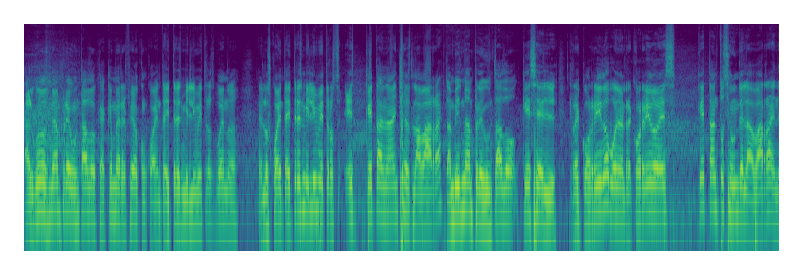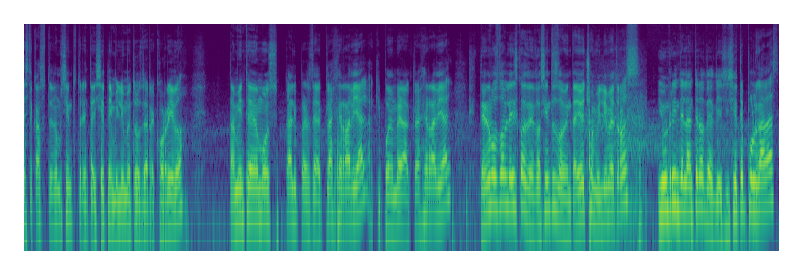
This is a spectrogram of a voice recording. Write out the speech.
Algunos me han preguntado que a qué me refiero con 43 milímetros. Bueno, en los 43 milímetros es qué tan ancha es la barra. También me han preguntado qué es el recorrido. Bueno, el recorrido es qué tanto se hunde la barra. En este caso tenemos 137 milímetros de recorrido. También tenemos calipers de anclaje radial, aquí pueden ver anclaje radial. Tenemos doble disco de 298 milímetros y un rin delantero de 17 pulgadas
